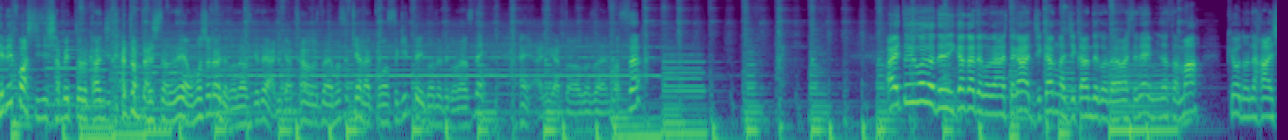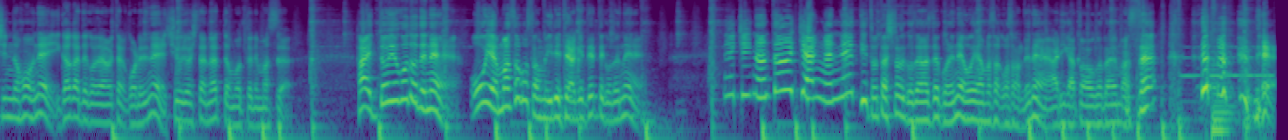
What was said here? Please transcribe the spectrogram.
テレパシーで喋っとる感じで撮ったりしたので面白いでございますけどありがとうございますキャラ濃すぎということでございますねはいありがとうございますはい、ということで、ね、いかがでございましたか？時間が時間でございましてね、皆様、今日のね、配信の方ね、いかがでございましたか？これでね、終了したいなって思っております。はい、ということでね、大谷雅子さんも入れてあげてってことでね、うちの父ちゃんがねって言っとった人でございますね。これね、大山雅子さんでね、ありがとうございます。ね、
